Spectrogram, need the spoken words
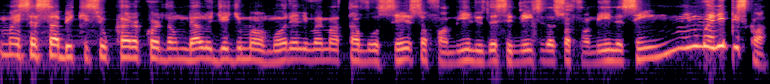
mas você sabe que se o cara acordar um belo dia de mau humor, ele vai matar você, sua família, os descendentes da sua família, assim, e não vai nem piscar.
